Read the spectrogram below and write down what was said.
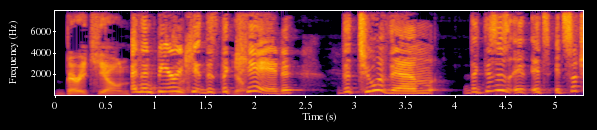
Barry Keoghan. and then Barry Kid, this the kid, the two of them. Like this is it, it's it's such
